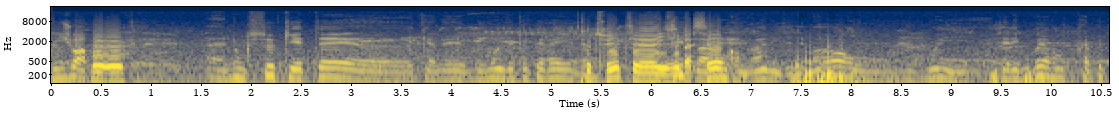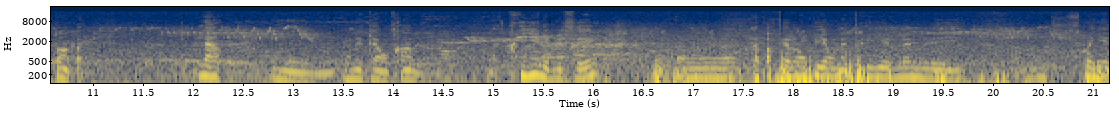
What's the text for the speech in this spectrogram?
huit jours après. Mhm. Euh, donc ceux qui étaient, euh, qui avaient besoin d'être opérés, euh, Tout de suite, euh, ils y bah, passaient. en ils étaient morts, ou au moins ils, ils allaient mourir très peu de temps après. Là, on, on était en train de on a trié les blessés. On- à partir de l'Empire, on a trié même les. On soignait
